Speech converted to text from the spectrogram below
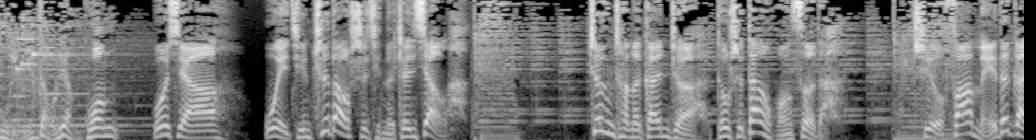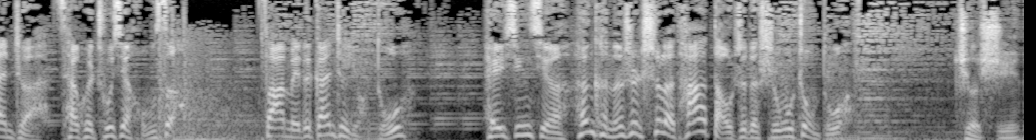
过一道亮光。我想我已经知道事情的真相了。正常的甘蔗都是淡黄色的，只有发霉的甘蔗才会出现红色。发霉的甘蔗有毒，黑猩猩很可能是吃了它导致的食物中毒。这时，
